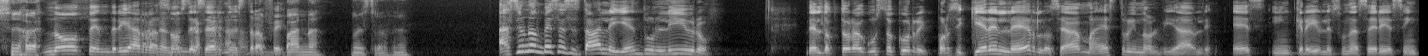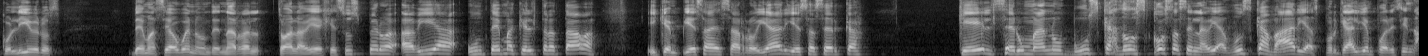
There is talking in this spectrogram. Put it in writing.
no tendría razón de ser nuestra fe. Vana nuestra fe. Hace unos meses estaba leyendo un libro del doctor Augusto Curry. Por si quieren leerlo, se llama Maestro Inolvidable. Es increíble, es una serie de cinco libros. Demasiado bueno, donde narra toda la vida de Jesús, pero había un tema que él trataba y que empieza a desarrollar y es acerca que el ser humano busca dos cosas en la vida, busca varias, porque alguien puede decir, no,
